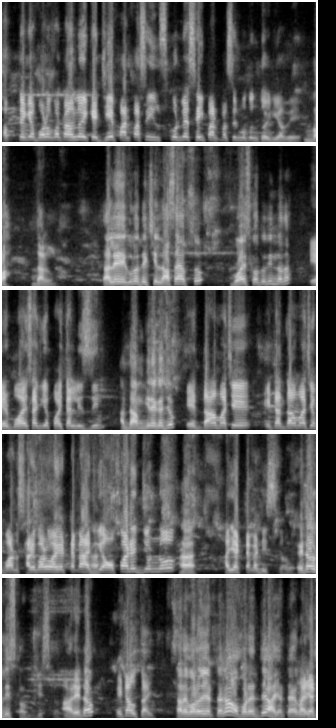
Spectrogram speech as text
সব থেকে বড় কথা হলো একে যে পারপাসে ইউজ করবে সেই পারপাসের মতন তৈরি হবে। বাহ দারুণ। তাহলে এগুলো দেখছি লাসা অ্যাপসো বয়স কতদিন দাদা? এর বয়স আজকে পঁয়তাল্লিশ দিন। আর দাম কি রেখেছো? এর দাম আছে এটার দাম আছে সাড়ে বারো হাজার টাকা আজকে অফারের জন্য। হ্যাঁ। হাজার টাকা ডিসকাউন্ট এটাও ডিসকাউন্ট ডিসকাউন্ট আর এটাও? এটাও তাই। সাড়ে বারো হাজার টাকা অফারের যে হাজার টাকা করে হাজার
